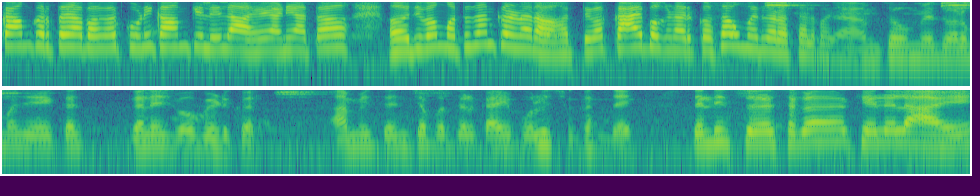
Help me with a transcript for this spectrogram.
काम करतं या भागात? कोणी काम केलेलं आहे? आणि आता जेव्हा मतदान करणार आहात तेव्हा काय बघणार? कसा उमेदवार असायला पाहिजे? आमचा उमेदवार म्हणजे एकच गणेश भाऊ बेडकर. आम्ही त्यांच्याबद्दल काही बोलू शकत नाही. त्यांनी स सगळं केलेलं आहे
